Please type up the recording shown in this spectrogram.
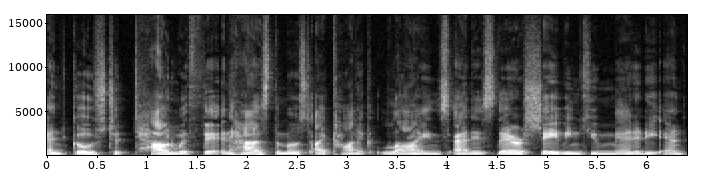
and goes to town with it and has the most iconic lines and is there saving humanity and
